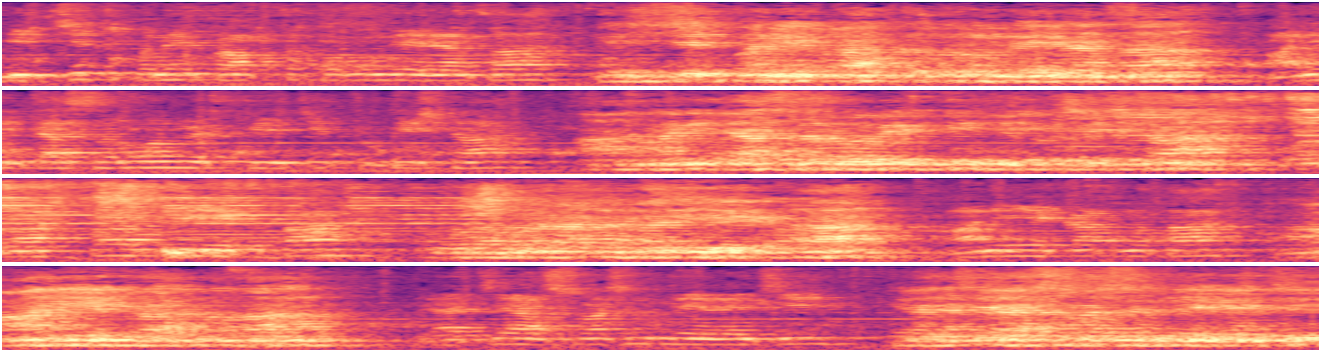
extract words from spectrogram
निश्चितपणे प्राप्त करून देण्याचा. निश्चितपणे प्राप्त करून देण्याचा. आणि त्या सर्व व्यक्तींची प्रतिष्ठा. आणि त्या सर्व व्यक्तींची प्रतिष्ठा. व राष्ट्राची एकता. व मराठाची एकता. आणि एकात्मता. आणि एकात्मता. याचे आश्वासन देण्याची याचे आश्वासन देण्याची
